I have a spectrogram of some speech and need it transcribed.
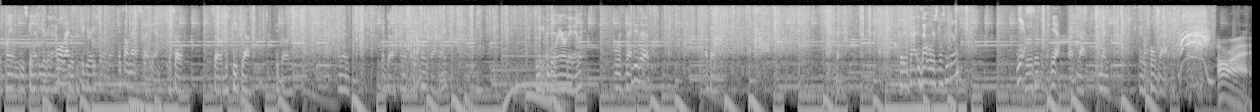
right,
